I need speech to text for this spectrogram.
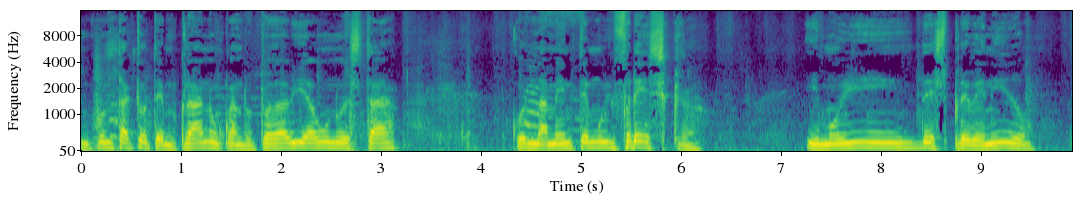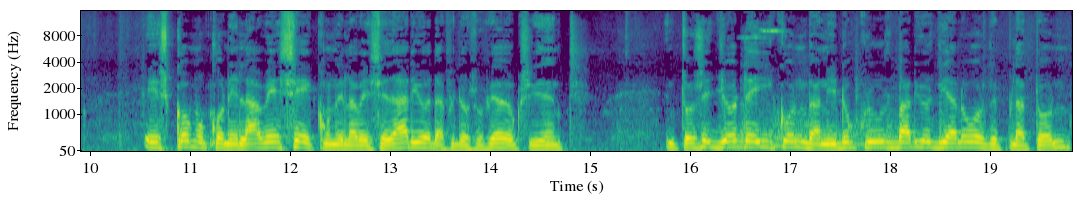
un contacto temprano cuando todavía uno está con la mente muy fresca, y muy desprevenido. Es como con el ABC, con el abecedario de la filosofía de Occidente. Entonces yo leí con Danilo Cruz varios diálogos de Platón.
